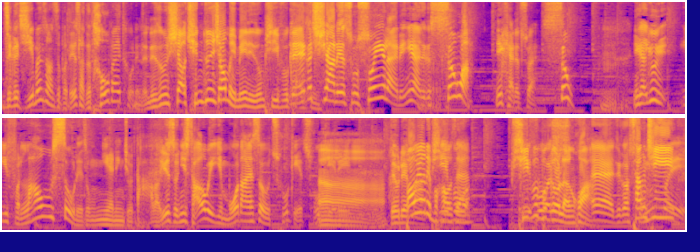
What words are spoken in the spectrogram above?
这个基本上是不得啥子偷摆头的。那种小青春小妹妹那种皮肤那个掐得出水来的，你看这个手啊，你看得出来手。嗯你看有一一副老手那种年龄就大了，有时候你稍微一摸到的时候粗格粗格的，啊对不对？保养的不好噻，皮肤不够嫩滑。哎，这个长期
